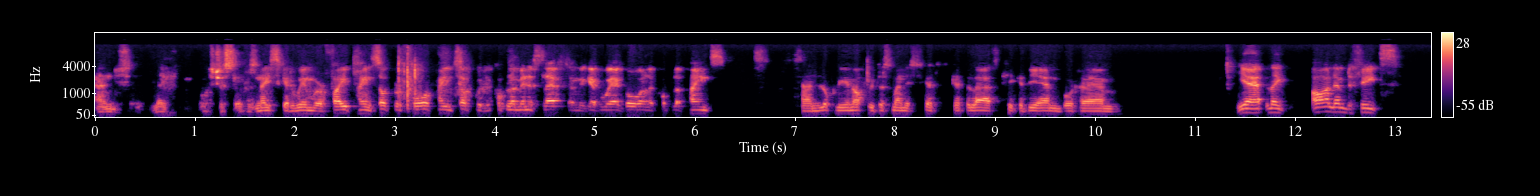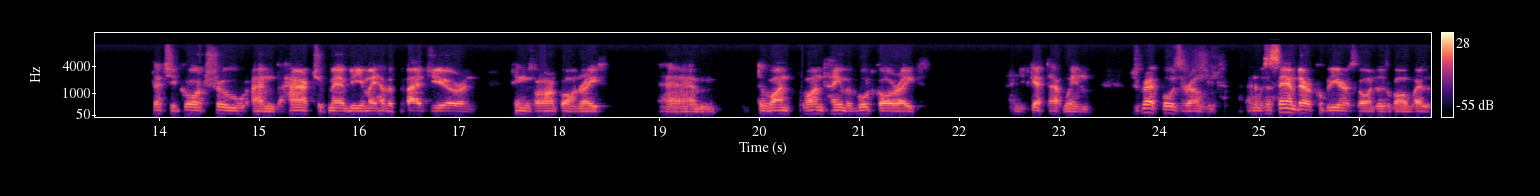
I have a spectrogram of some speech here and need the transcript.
and like it was just it was nice to get a win. We were five pints up or four pints up with a couple of minutes left, and we get away a goal and a couple of pints and luckily enough, we just managed to get get the last kick at the end. But um, yeah, like all them defeats that you go through, and the hardship maybe you might have a bad year and things aren't going right. Um, the one one time it would go right, and you'd get that win. There's great buzz around, and it was the same there a couple of years ago, and it was going well.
